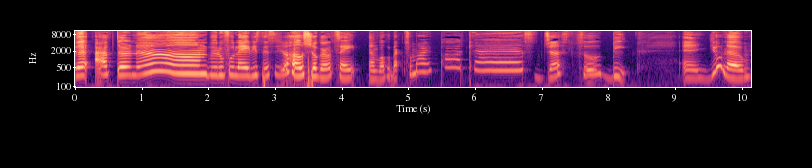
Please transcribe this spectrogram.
Good afternoon, beautiful ladies. This is your host, your girl Tate, and welcome back to my podcast, Just Too Deep. And you know,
